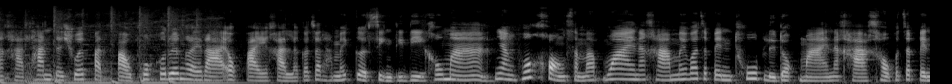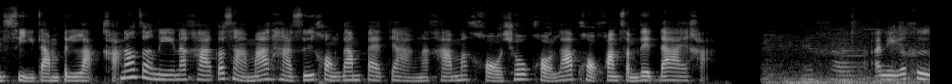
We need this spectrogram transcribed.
นะคะ ท่านจะช่วยปัดเป่าพวกเรื่องร้ายๆออกไปค่ะ แล้วก็จะทำให้เกิดสิ่งดีๆเข้ามา อย่างพวกของสำหรับไหว้นะคะ ไม่ว่าจะเป็นทูบหรือดอกไม้นะคะ เขาก็จะเป็นสีดำเป็นหลักค่ะ นอกจากนี้นะคะก็สามารถหาซื้อของดำแปดอย่างนะคะ มาขอโชคขอลาบขอความสำเร็จได้ค่ะ อันนี้ก็คือ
